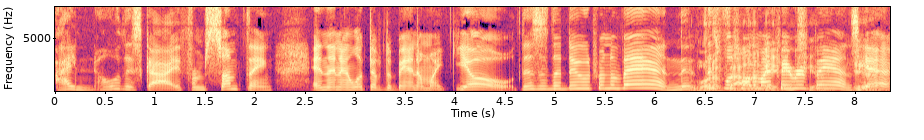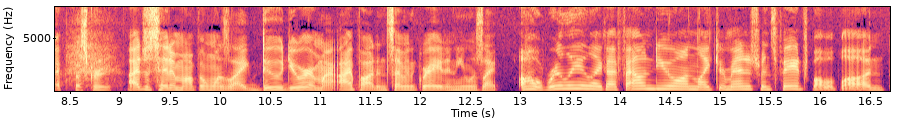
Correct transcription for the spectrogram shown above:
I know this guy from something, and then I looked up the band. I'm like, yo, this is the dude from the band. Th- This was one of my favorite feeling. bands. yeah. That's great. I just hit him up and was like, dude, you were in my iPod in seventh grade. And he was like, oh, really? Like, I found you on like your management's page, blah, blah, blah. And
